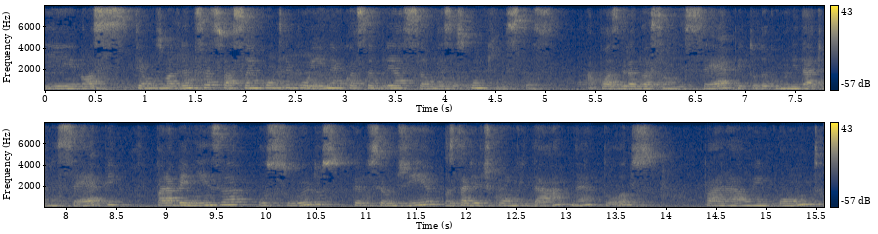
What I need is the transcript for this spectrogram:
E nós temos uma grande satisfação em contribuir né, com essa ampliação dessas conquistas a pós-graduação Unicep, toda a comunidade Unicep, parabeniza os surdos pelo seu dia. Gostaria de convidar né, todos para o um encontro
